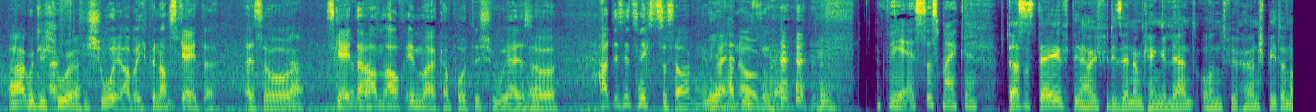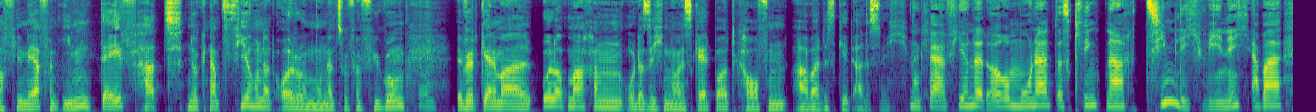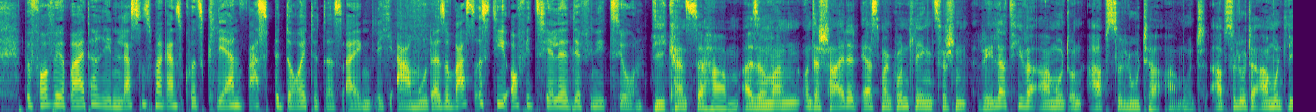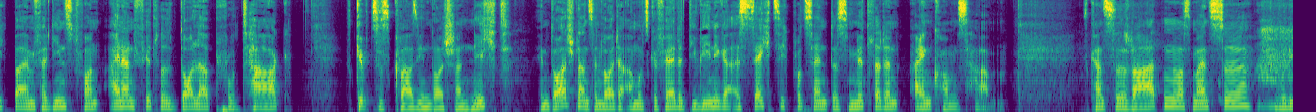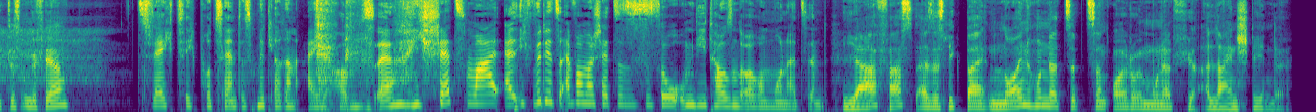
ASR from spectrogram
Ah, gut, die Schuhe. Die Schuhe, aber ich bin auch Skater. Also ja, Skater haben auch immer kaputte Schuhe. Also ja. hat es jetzt nichts zu sagen in nee, meinen Augen. Wer ist das, Michael? Das ist Dave, den habe ich für die Sendung kennengelernt und wir hören später noch viel mehr von ihm. Dave hat nur knapp 400 Euro im Monat zur Verfügung. Okay. Er wird gerne mal Urlaub machen oder sich ein neues Skateboard kaufen, aber das geht alles nicht. Na klar, 400 Euro im Monat, das klingt nach ziemlich wenig. Aber bevor wir weiterreden, lasst uns mal ganz kurz klären, was bedeutet das eigentlich Armut? Also was ist die offizielle Definition? Die kannst du haben. Also man unterscheidet erstmal grundlegend zwischen relativer Armut und absoluter Armut. Absolute Armut liegt beim Verdienst von eineinviertel Viertel Dollar pro Tag. Gibt es quasi in Deutschland nicht. In Deutschland sind Leute armutsgefährdet, die weniger als 60 Prozent des mittleren Einkommens haben. Jetzt kannst du raten, was meinst du? Wo liegt es ungefähr? 60 Prozent des mittleren Einkommens. Ähm, ich schätze mal, also ich würde jetzt einfach mal schätzen, dass es so um die 1000 Euro im Monat sind. Ja, fast. Also es liegt bei 917 Euro im Monat für Alleinstehende.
